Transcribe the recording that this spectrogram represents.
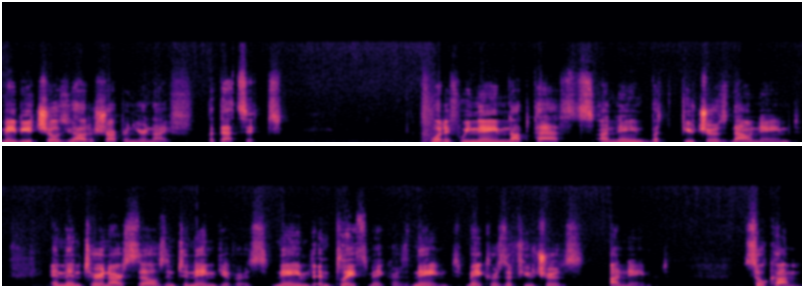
Maybe it shows you how to sharpen your knife, but that's it. What if we name not pasts unnamed, but futures now named, and then turn ourselves into name givers, named and placemakers, named, makers of futures, unnamed? So come,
